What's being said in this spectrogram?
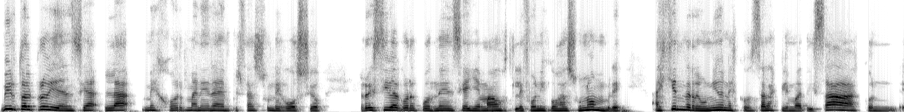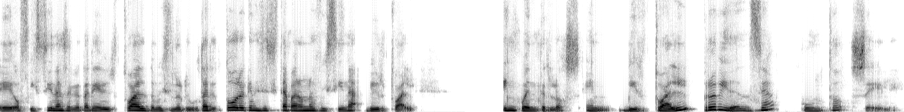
Virtual Providencia, la mejor manera de empezar su negocio. Reciba correspondencia, llamados telefónicos a su nombre, agenda reuniones con salas climatizadas, con eh, oficina secretaria virtual, domicilio tributario, todo lo que necesita para una oficina virtual encuéntrenlos en virtualprovidencia.cl.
